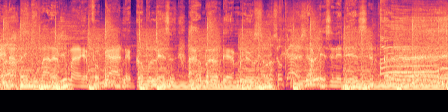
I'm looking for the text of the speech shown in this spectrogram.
And I think you might have, you might have forgotten a couple lessons about them blues. So, so good. Now listen to this. Uh,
